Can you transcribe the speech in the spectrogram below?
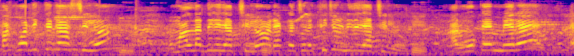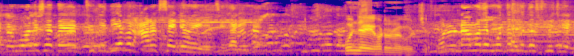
পাকুয়ার দিক থেকে আসছিল মালদার দিকে যাচ্ছিল আর একটা ছেলে খিচুড়ি নিতে যাচ্ছিল। আর ওকে মেরে একটা ওয়ালের সাথে ঠুকে দিয়ে আবার আরেক সাইডে হয়ে গেছে গাড়িটা। কোন জায়গায় ঘটনা ঘটছে? ঘটনা আমাদের মধ্যে মধ্যে সুইচ গেট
